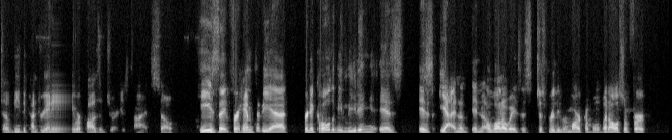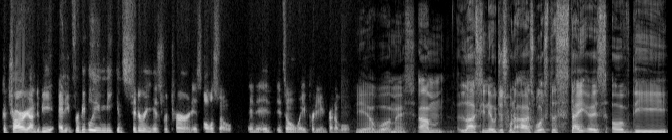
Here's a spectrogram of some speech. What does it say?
to lead the country anywhere positive during his time. So he's for him to be at for Nikol to be leading is is yeah in a, in a lot of ways it's just really remarkable but also for Kocharyan to be and for people even be considering his return is also in its own way pretty incredible. Yeah, what a mess. Um, lastly, Neil, just want to ask, what's the status of the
